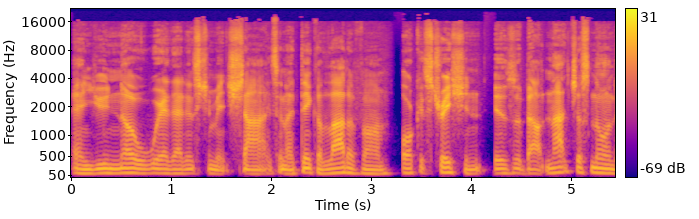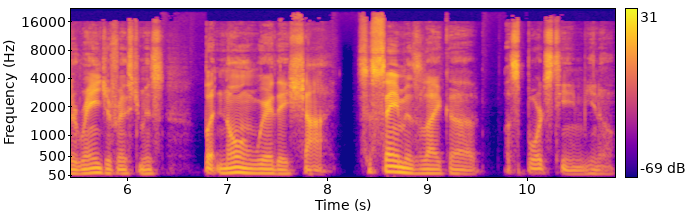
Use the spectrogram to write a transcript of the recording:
and you know where that instrument shines. And I think a lot of um, orchestration is about not just knowing the range of instruments, but knowing where they shine. It's the same as like a, a sports team. You know,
